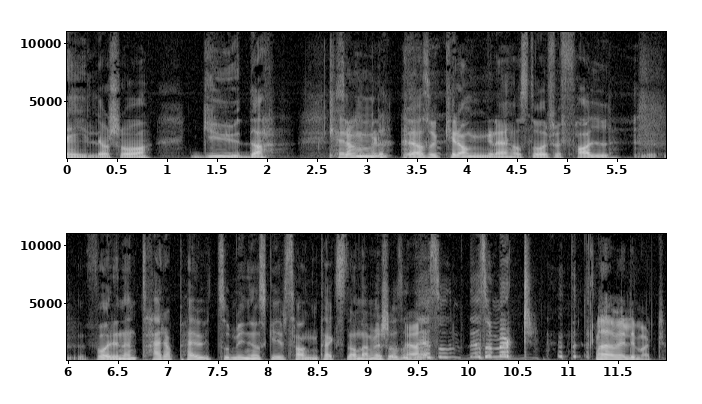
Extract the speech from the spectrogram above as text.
deilig å se guder Krangle. Som, ja, som krangler og står for fall. Får inn en terapeut som begynner å skrive sangtekstene deres. Altså, Ja. det, er så, det er så mørkt! Det er veldig mørkt.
